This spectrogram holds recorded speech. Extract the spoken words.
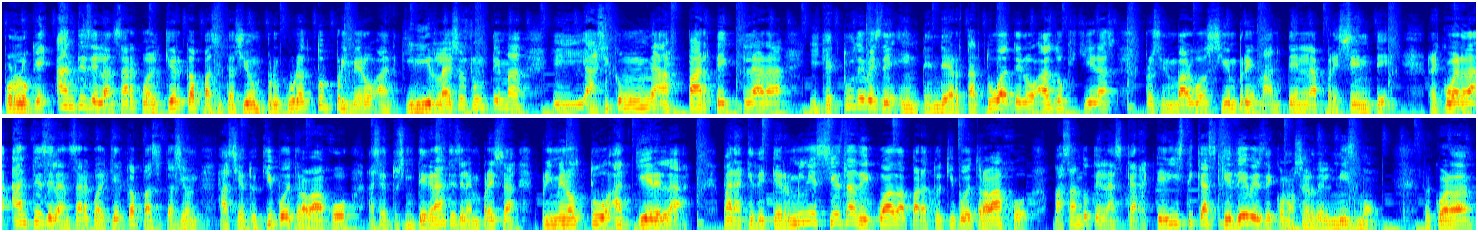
Por lo que antes de lanzar cualquier capacitación, procura tú primero adquirirla. Eso es un tema y así como una parte clara y que tú debes de entender. Tatúatelo, haz lo que quieras, pero sin embargo siempre manténla presente. Recuerda, antes de lanzar cualquier capacitación hacia tu equipo de trabajo, hacia tus integrantes de la empresa, primero tú adquiérela para que determines si es la adecuada para tu equipo de trabajo, basándote en las características que debes de conocer del mismo. Recuerda,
